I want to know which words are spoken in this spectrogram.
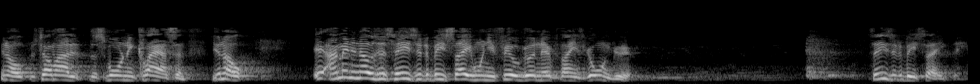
You know, was talking about it this morning in class and, you know, i how many knows it's easy to be saved when you feel good and everything's going good? It's easy to be saved then.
